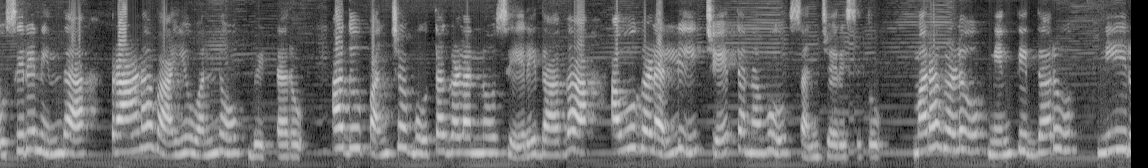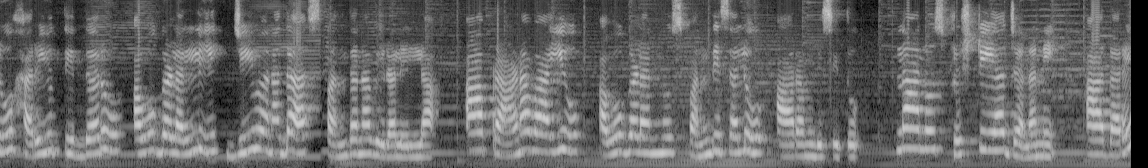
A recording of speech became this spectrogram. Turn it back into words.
ಉಸಿರಿನಿಂದ ಪ್ರಾಣವಾಯುವನ್ನು ಬಿಟ್ಟರು. ಅದು ಪಂಚಭೂತಗಳನ್ನು ಸೇರಿದಾಗ ಅವುಗಳಲ್ಲಿ ಚೇತನವು ಸಂಚರಿಸಿತು. ಮರಗಳು ನಿಂತಿದ್ದರೂ, ನೀರು ಹರಿಯುತ್ತಿದ್ದರೂ ಅವುಗಳಲ್ಲಿ ಜೀವನದ ಸ್ಪಂದನವಿರಲಿಲ್ಲ. ಆ ಪ್ರಾಣವಾಯು ಅವುಗಳನ್ನು ಸ್ಪಂದಿಸಲು ಆರಂಭಿಸಿತು. ನಾನು ಸೃಷ್ಟಿಯ ಜನನಿ, ಆದರೆ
